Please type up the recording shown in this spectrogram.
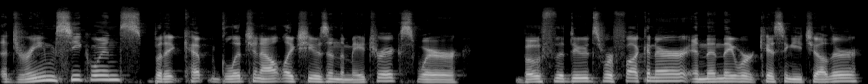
a dream sequence, but it kept glitching out like she was in the Matrix where both the dudes were fucking her and then they were kissing each other.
